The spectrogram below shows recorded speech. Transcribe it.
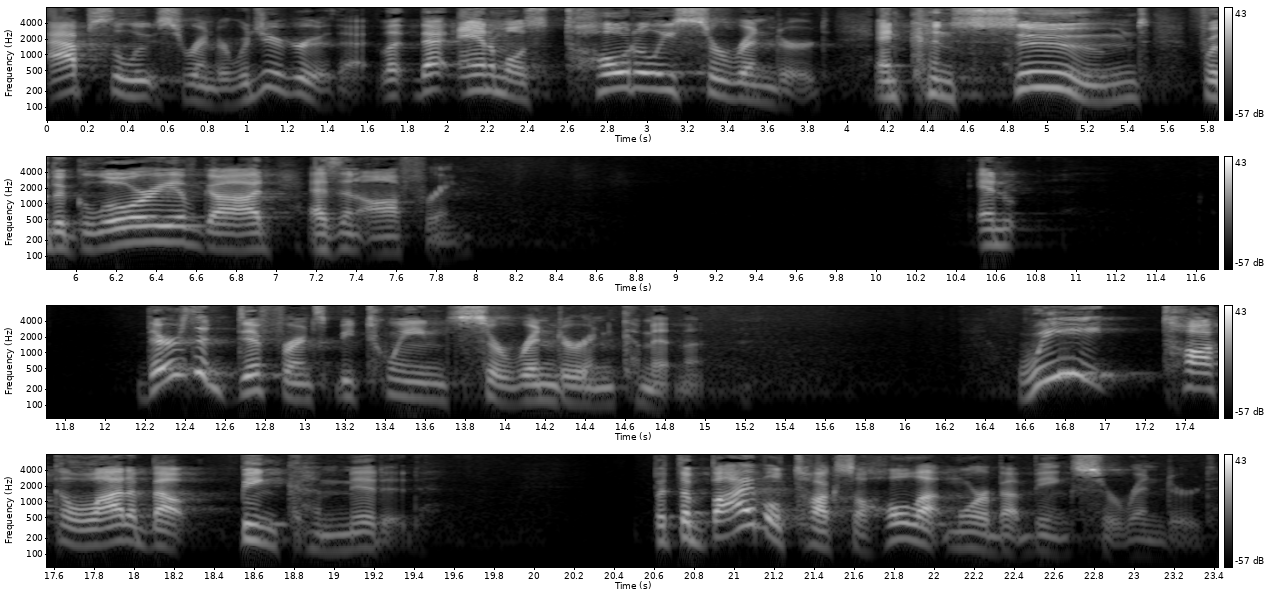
absolute surrender. Would you agree with that? That animal is totally surrendered and consumed for the glory of God as an offering. And there's a difference between surrender and commitment. We talk a lot about being committed, but the Bible talks a whole lot more about being surrendered.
